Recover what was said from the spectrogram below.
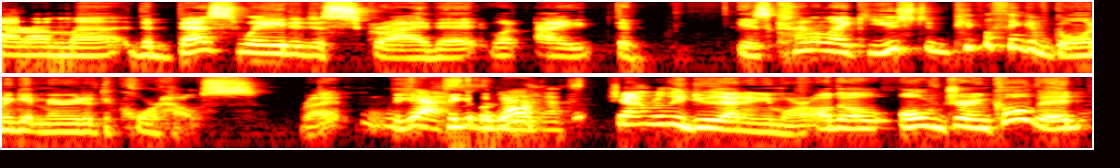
Um, uh, the best way to describe it, what I the, is kind of like used to people think of going to get married at the courthouse, right? They Yes, think about yeah. Yes. can't really do that anymore. Although over during COVID,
